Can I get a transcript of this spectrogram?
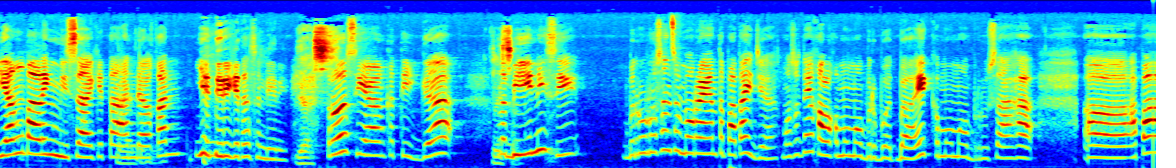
Yang paling bisa kita Iya, andalkan ya diri kita sendiri. Yes. Terus yang ketiga Listen. lebih ini sih berurusan sama orang yang tepat aja. Maksudnya kalau kamu mau berbuat baik, kamu mau berusaha eh, apa?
